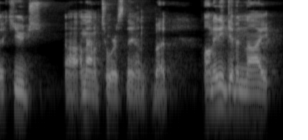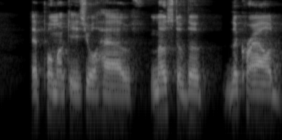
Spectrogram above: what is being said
a huge uh, amount of tourists then. But on any given night at Poor Monkeys, you'll have most of the the crowd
